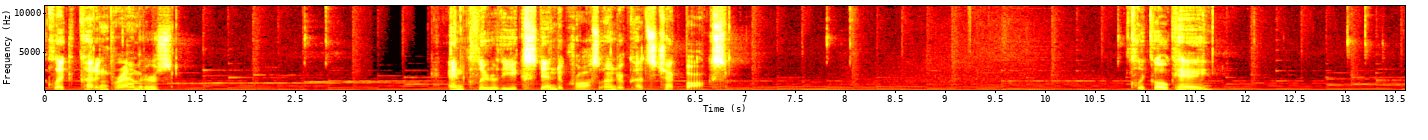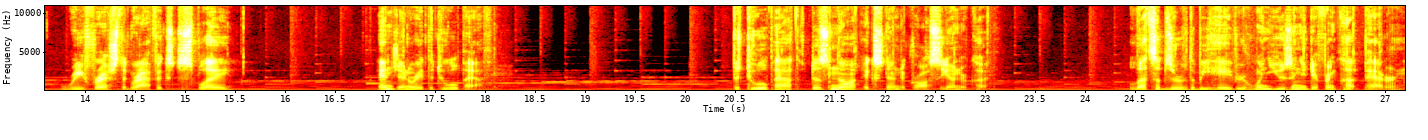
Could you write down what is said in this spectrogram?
Click Cutting Parameters and clear the Extend Across Undercuts checkbox. Click OK, refresh the graphics display, and generate the toolpath. The toolpath does not extend across the undercut. Let's observe the behavior when using a different cut pattern.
